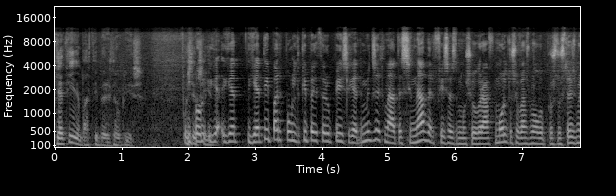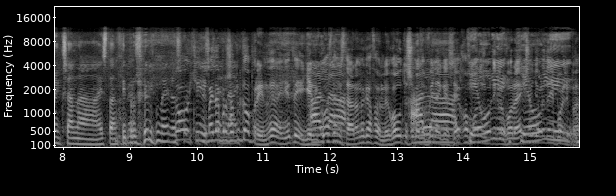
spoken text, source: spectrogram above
Γιατί είναι αυτή η περιθωριοποίηση. Για, για, γιατί υπάρχει πολιτική περιθωριοποίηση. Γιατί μην ξεχνάτε, συνάδελφοί σας δημοσιογράφοι, με όλο το σεβασμό προς τους τρεις, μην ξανααισθανθεί προσφυλημένο. Όχι, με ήταν προσωπικό πριν. Ναι, γιατί γενικώς δεν αισθάνομαι καθόλου. Εγώ ούτε σωματοφύλακες έχω, μόνο την πληροφορία έξω και όλα τα υπόλοιπα.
